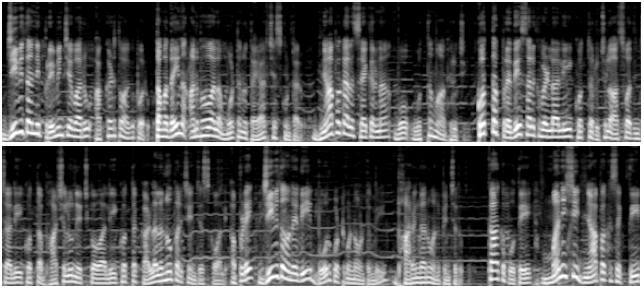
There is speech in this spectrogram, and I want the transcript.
జీవితాన్ని ప్రేమించేవారు అక్కడితో ఆగిపోరు. తమదైన అనుభవాల మూటను తయారు చేసుకుంటారు. జ్ఞాపకాల సేకరణ ఓ ఉత్తమ అభిరుచి. కొత్త ప్రదేశాలకు వెళ్ళాలి కొత్త రుచులు ఆస్వాదించాలి కొత్త భాషలు నేర్చుకోవాలి కొత్త కళ్ళలను పరిచయం చేసుకోవాలి. అప్పుడే జీవితం అనేది బోర్ కొట్టకుండా ఉంటుంది భారంగానూ అనిపించదు. కాకపోతే మనిషి జ్ఞాపక శక్తి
